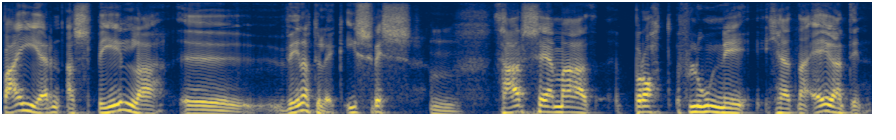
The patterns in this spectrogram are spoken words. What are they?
Bayern að spila uh, vináttuleik í Sviss. Þar sem að brott flúni hérna eigandin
